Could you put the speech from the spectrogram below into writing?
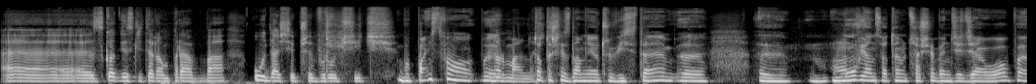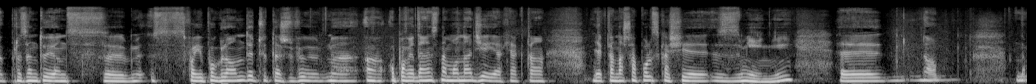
e, zgodnie z literą prawa, uda się przywrócić Bo państwo, e, normalność. to też jest dla mnie oczywiste, e, e, mówiąc o tym, co się będzie działo, prezentując swoje poglądy, czy też opowiadając nam o nadziejach, jak ta, jak ta nasza Polska się zmieni, no, no,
